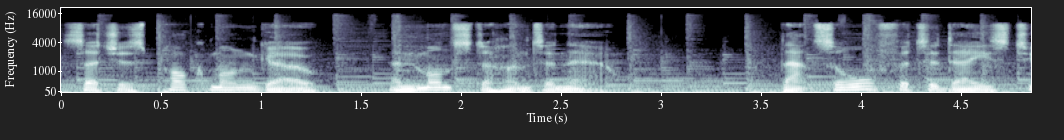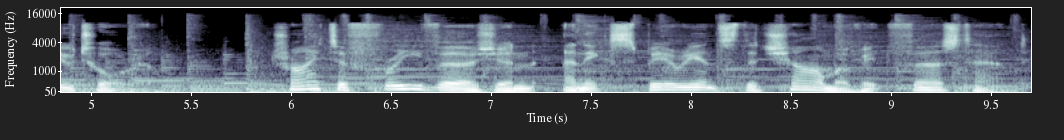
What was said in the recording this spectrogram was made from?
such as Pokemon Go and Monster Hunter Now. That's all for today's tutorial. Try to free version and experience the charm of it firsthand.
